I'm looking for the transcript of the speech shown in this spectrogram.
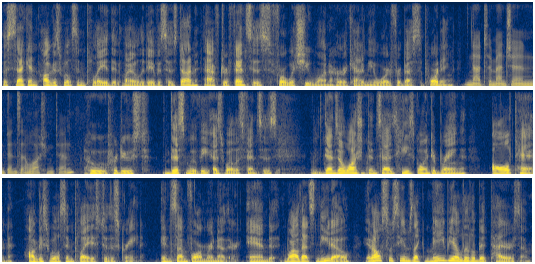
the second August Wilson play that Viola Davis has done after Fences, for which she won her Academy Award for Best Supporting, Not to mention Denzel Washington. who produced this movie as well as Fences. Denzel Washington says he's going to bring all 10 August Wilson plays to the screen in some form or another. And while that's neato, it also seems like maybe a little bit tiresome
